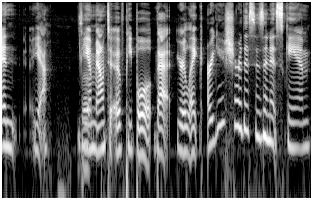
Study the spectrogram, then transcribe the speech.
And yeah, the So- amount of people that you're like, are you sure this isn't a scam?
